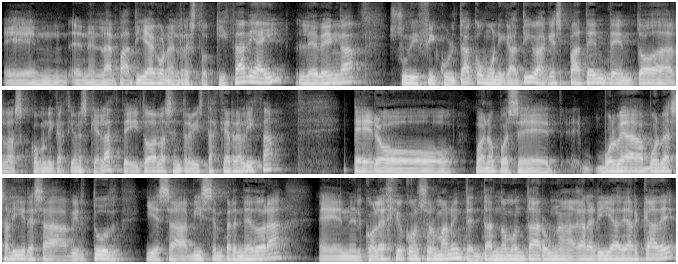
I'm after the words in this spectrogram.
en, en, la empatía con el resto. Quizá de ahí le venga su dificultad comunicativa, que es patente en todas las comunicaciones que él hace y todas las entrevistas que realiza. Pero bueno, pues eh, vuelve, a, vuelve a salir esa virtud y esa vis emprendedora en el colegio con su hermano intentando montar una galería de arcade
